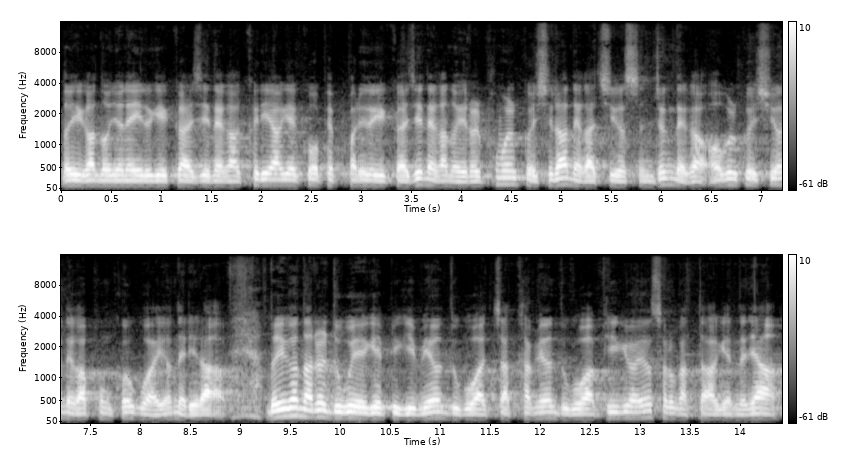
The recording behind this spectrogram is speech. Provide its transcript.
너희가 노년에 이르기까지 내가 그리하겠고 백발이 되기까지 내가 너희를 품을 것이라 내가 지었은즉 내가 업을 것이요 내가 품고 구하여 내리라. 너희가 나를 누구에게 비기며 누구와 짝하며 누구와 비교 비교하여 서로 같다 하겠느냐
